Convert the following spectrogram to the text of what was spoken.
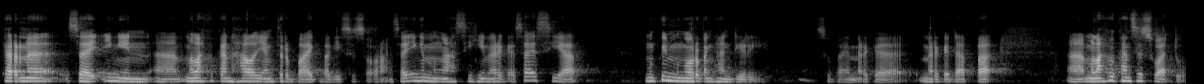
karena saya ingin uh, melakukan hal yang terbaik bagi seseorang, saya ingin mengasihi mereka, saya siap mungkin mengorbankan diri supaya mereka mereka dapat uh, melakukan sesuatu.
